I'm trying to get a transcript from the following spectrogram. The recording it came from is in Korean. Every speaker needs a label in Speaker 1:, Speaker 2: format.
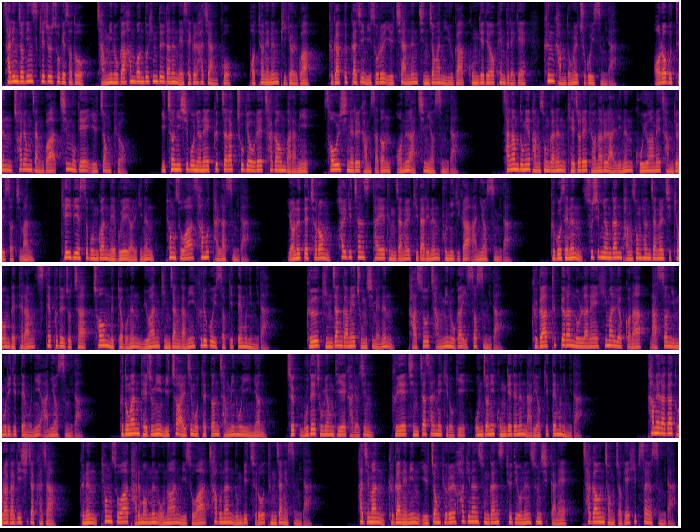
Speaker 1: 살인적인 스케줄 속에서도 장민호가 한 번도 힘들다는 내색을 하지 않고 버텨내는 비결과 그가 끝까지 미소를 잃지 않는 진정한 이유가 공개되어 팬들에게 큰 감동을 주고 있습니다. 얼어붙은 촬영장과 침묵의 일정표 2025년의 끝자락 초겨울의 차가운 바람이 서울 시내를 감싸던 어느 아침이었습니다. 상암동의 방송가는 계절의 변화를 알리는 고요함에 잠겨 있었지만 KBS 본관 내부의 열기는 평소와 사뭇 달랐습니다. 여느 때처럼 활기찬 스타의 등장을 기다리는 분위기가 아니었습니다. 그곳에는 수십 년간 방송 현장을 지켜온 베테랑 스태프들조차 처음 느껴보는 묘한 긴장감이 흐르고 있었기 때문입니다. 그 긴장감의 중심에는 가수 장민호가 있었습니다. 그가 특별한 논란에 휘말렸거나 낯선 인물이기 때문이 아니었습니다. 그동안 대중이 미처 알지 못했던 장민호이이면, 즉 무대 조명 뒤에 가려진 그의 진짜 삶의 기록이 온전히 공개되는 날이었기 때문입니다. 카메라가 돌아가기 시작하자 그는 평소와 다름없는 온화한 미소와 차분한 눈빛으로 등장했습니다. 하지만 그가 내민 일정표를 확인한 순간 스튜디오는 순식간에 차가운 정적에 휩싸였습니다.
